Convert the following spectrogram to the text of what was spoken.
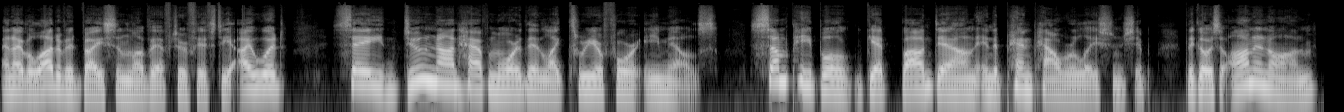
and I have a lot of advice in Love After 50, I would say do not have more than like three or four emails. some people get bogged down in a pen pal relationship that goes on and on.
